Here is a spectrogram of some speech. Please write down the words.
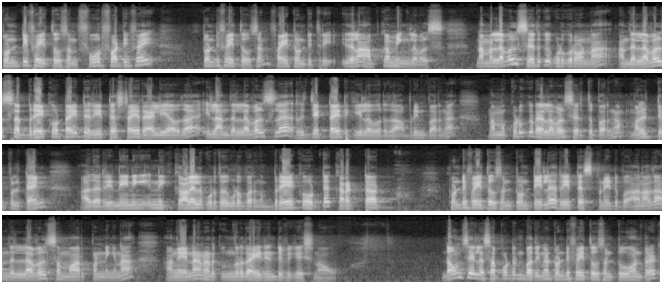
twenty five thousand four forty five twenty five thousand five twenty three இதெல்லாம் அப்கமிங் லெவல்ஸ் நம்ம லெவல்ஸ் எதுக்கு கொடுக்குறோன்னா அந்த லெவல்ஸில் பிரேக் அவுட் ஆகிட்டு ரீடெஸ்ட் ஆகி ரேலி ஆகுதா? இல்லை அந்த லெவல்ஸில் ரிஜெக்ட் ஆகிட்டு கீழே வருதா? அப்படின்னு பாருங்கள் நம்ம கொடுக்குற லெவல்ஸ் எடுத்து பாருங்கள் மல்டிபிள் டைம் அதை ரீ நீங்கள் இன்றைக்கி காலையில் கொடுத்தது கூட பாருங்கள் பிரேக் அவுட்டு கரெக்டாக டுவெண்ட்டி ஃபைவ் தௌசண்ட் டுவெண்ட்டியில் ரீடெஸ்ட் பண்ணிட்டு போ அதனால தான் அந்த லெவல்ஸை மார்க் பண்ணிங்கன்னா அங்கே என்ன நடக்குங்கிறத ஐடென்டிஃபிகேஷன் ஆகும். டவுன் சைடில் சப்போர்ட்னு பார்த்தீங்கன்னா twenty five thousand two hundred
